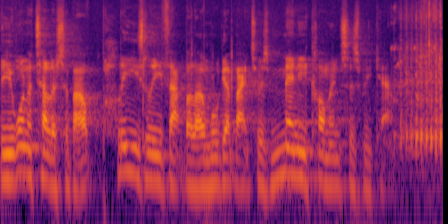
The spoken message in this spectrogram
that you want to tell us about, please leave that below and we'll get back to as many comments as we can.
